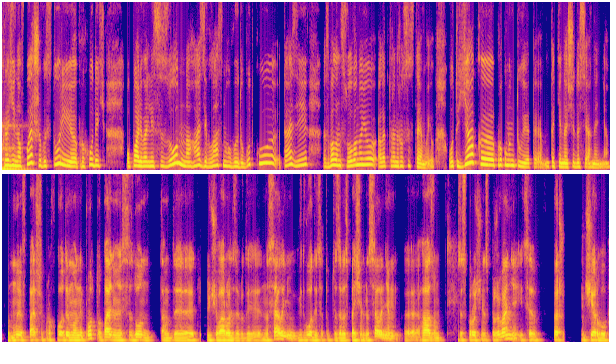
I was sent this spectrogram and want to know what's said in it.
Україна вперше в історії проходить опалювальний сезон на газі власного видобутку та зі збалансованою електроенергосистемою. От як е, прокоментуєте такі наші досягнення? Ми вперше проходимо не просто опалювальний сезон, там де ключова роль завжди населенню відводиться, тобто забезпечення населенням е, газом, це скорочення споживання, і це в першу чергу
